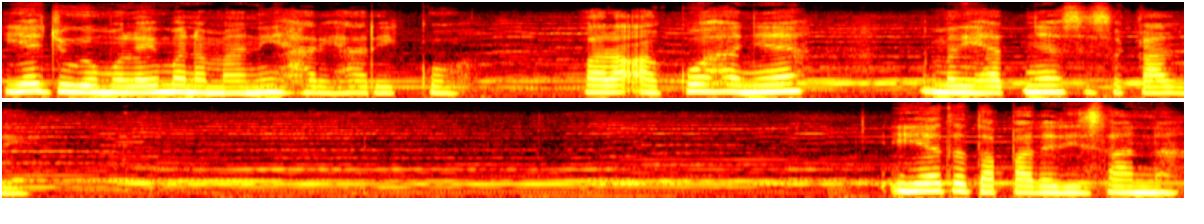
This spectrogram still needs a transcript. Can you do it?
Ia juga mulai menemani hari-hariku, walau aku hanya melihatnya sesekali. Ia tetap ada di sana,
